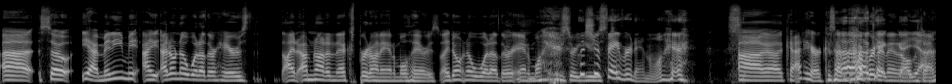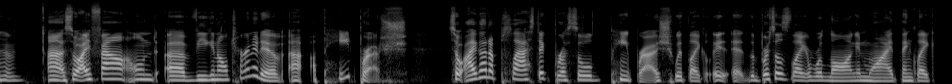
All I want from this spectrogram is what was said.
uh, so yeah, many. I, I don't know what other hairs I, I'm not an expert on animal hairs. I don't know what other animal hairs are What's used. What's your favorite animal hair? Uh, cat hair because I'm covered okay, in it good, all the yeah. time. Uh, so I found a vegan alternative, uh, a paintbrush. So I got a plastic bristled paintbrush with like it, it- the bristles like were long and wide. Think like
